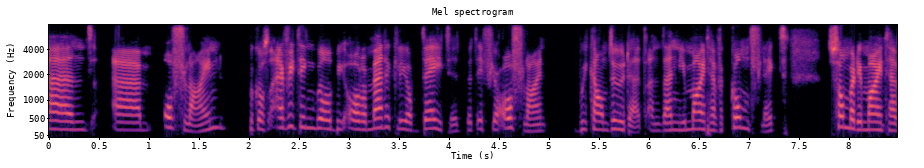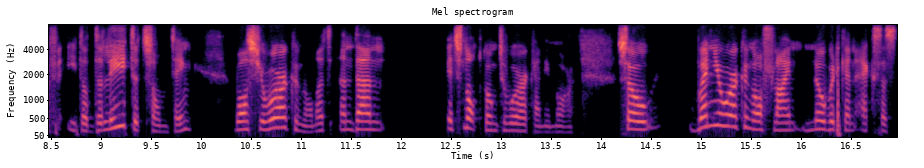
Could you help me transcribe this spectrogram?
and um, offline because everything will be automatically updated. But if you're offline, we can't do that. And then you might have a conflict. Somebody might have either deleted something whilst you're working on it, and then it's not going to work anymore. So when you're working offline, nobody can access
